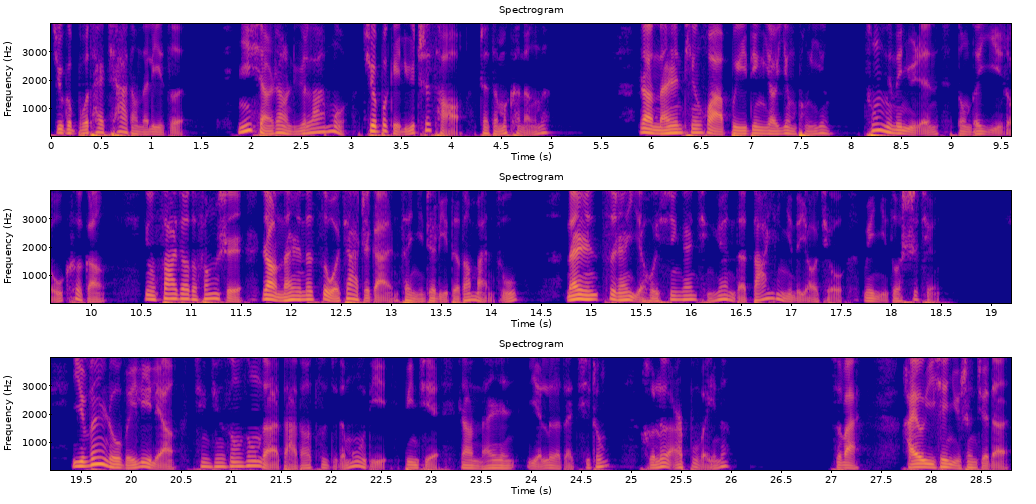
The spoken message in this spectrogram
举个不太恰当的例子，你想让驴拉磨，却不给驴吃草，这怎么可能呢？让男人听话不一定要硬碰硬，聪明的女人懂得以柔克刚，用撒娇的方式让男人的自我价值感在你这里得到满足，男人自然也会心甘情愿地答应你的要求，为你做事情。以温柔为力量，轻轻松松地达到自己的目的，并且让男人也乐在其中，何乐而不为呢？此外，还有一些女生觉得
